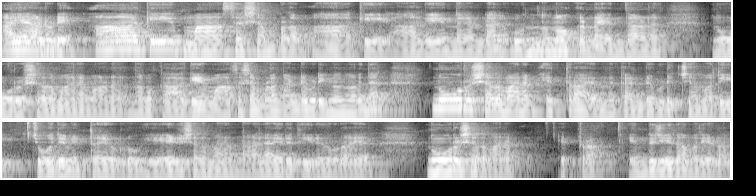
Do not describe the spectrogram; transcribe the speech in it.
അയാളുടെ ആകെ മാസ ശമ്പളം ആകെ ആകെ എന്ന് കണ്ടാൽ ഒന്ന് നോക്കണ്ട എന്താണ്? നൂറ് ശതമാനമാണ്. നമുക്ക് ആകെ മാസ ശമ്പളം കണ്ടുപിടിക്കണമെന്ന് പറഞ്ഞാൽ നൂറ് ശതമാനം എത്ര എന്ന് കണ്ടുപിടിച്ചാൽ മതി. ചോദ്യം ഇത്രയേ ഉള്ളൂ. ഏഴ് ശതമാനം നാലായിരത്തി ഇരുന്നൂറായാൽ നൂറ് ശതമാനം എത്ര? എന്തു ചെയ്താൽ മതിയടാ?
